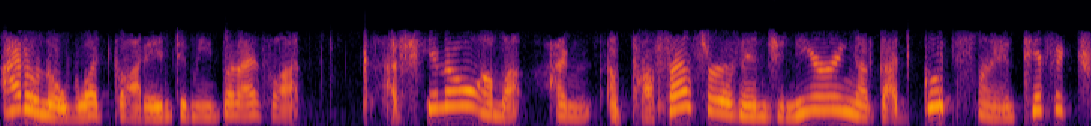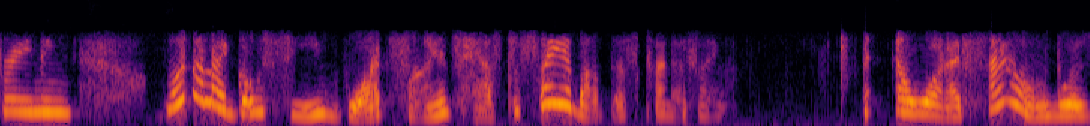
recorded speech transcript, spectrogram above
I don't know what got into me, but I thought, gosh, you know, I'm a I'm a professor of engineering. I've got good scientific training. Why don't I go see what science has to say about this kind of thing? And what I found was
